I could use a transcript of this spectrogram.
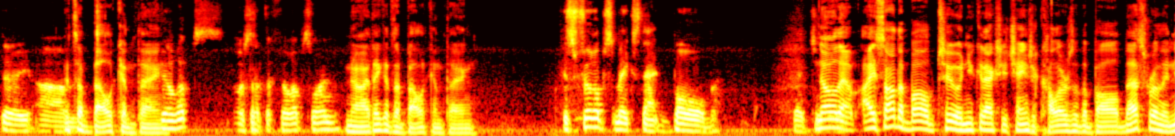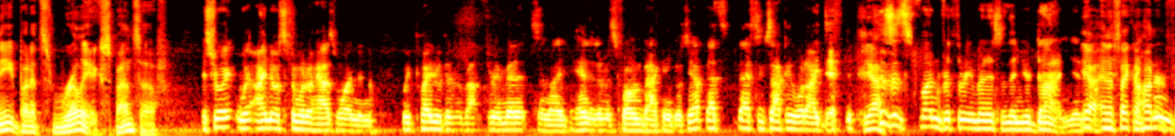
the um, It's a Belkin thing. Philips? Oh, it's not the Philips one No, I think it's a Belkin thing. because Philips makes that bulb. That No, that I saw the bulb too, and you could actually change the colors of the bulb. That's really neat, but it's really expensive. It's really. I know someone who has one, and we played with it for about three minutes, and I handed him his phone back, and he goes, "Yep, that's that's exactly what I did. Yeah. because it's fun for three minutes, and then you're done. You know? Yeah, and it's like ooh, $150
